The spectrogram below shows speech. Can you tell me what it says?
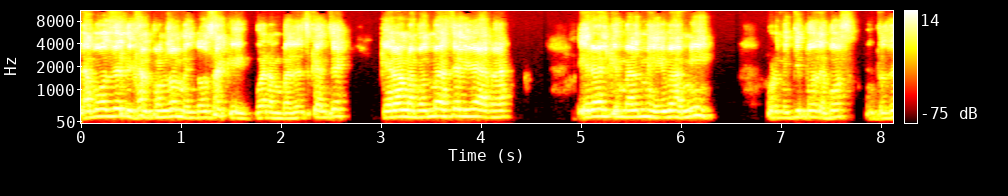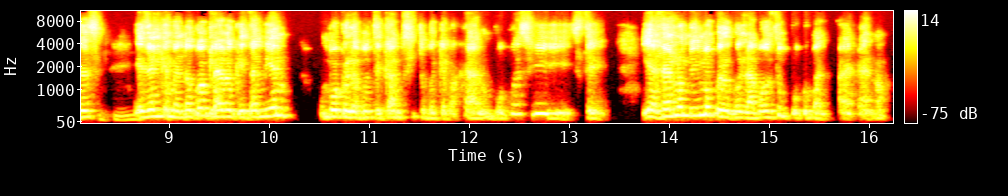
la voz de Luis Alfonso Mendoza, que, bueno, en paz descanse, que era una voz más delgada, era el que más me iba a mí, por mi tipo de voz. Entonces, uh -huh. es el que me tocó, claro que también un poco la voz de Camp sí tuve que bajar un poco así, este, y hacer lo mismo, pero con la voz un poco más baja, ¿no?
